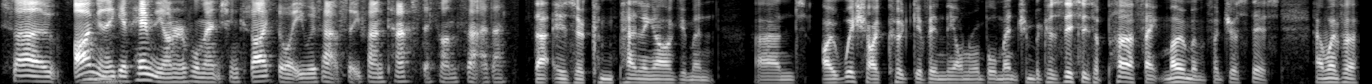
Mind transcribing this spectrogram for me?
So I'm going to give him the honourable mention because I thought he was absolutely fantastic on Saturday. That is a compelling argument, and I wish I could give him the honourable mention because this is a perfect moment for just this. However,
